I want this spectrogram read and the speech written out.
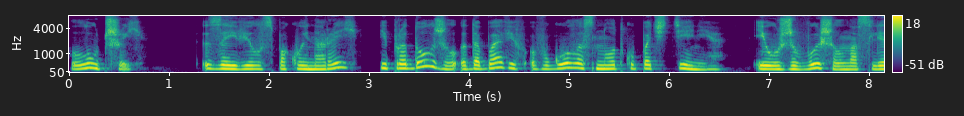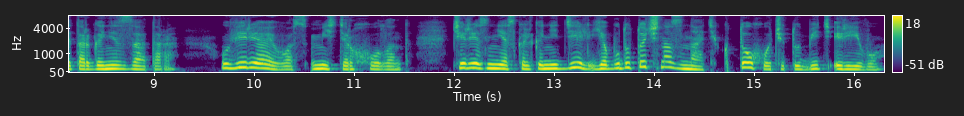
лучший, заявил спокойно Рэй и продолжил, добавив в голос нотку почтения. И уже вышел на след организатора – Уверяю вас, мистер Холланд, через несколько недель я буду точно знать, кто хочет убить Риву».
